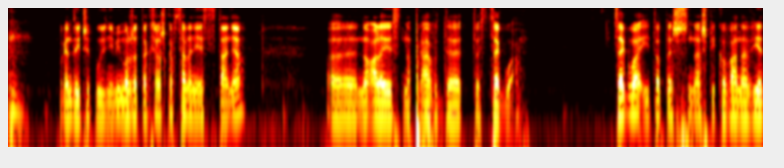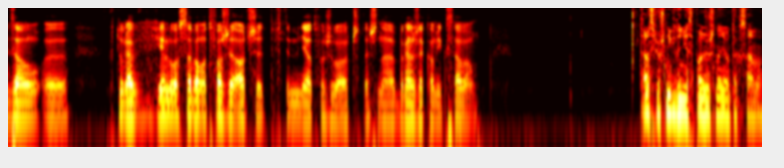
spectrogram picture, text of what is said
Prędzej czy później. Mimo, że ta książka wcale nie jest tania, E, No, ale jest naprawdę, to jest cegła. Cegła i to też naszpikowana wiedzą, y, która wielu osobom otworzy oczy, w tym mnie otworzyło oczy też na branżę komiksową. Teraz już nigdy nie spojrzysz na nią tak samo.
